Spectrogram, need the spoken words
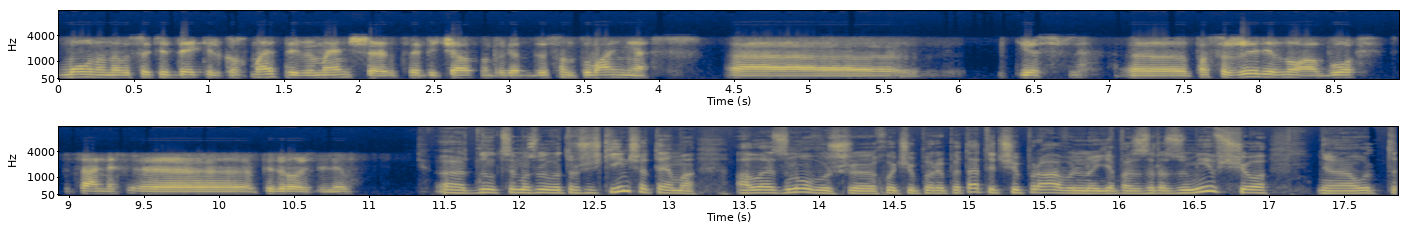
умовно на висоті декількох метрів і менше. Це під час, наприклад, десантування е, якихось е, пасажирів, ну або спеціальних підрозділів. Е, Ну, це можливо трошечки інша тема, але знову ж е, хочу перепитати, чи правильно я вас зрозумів, що е, от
